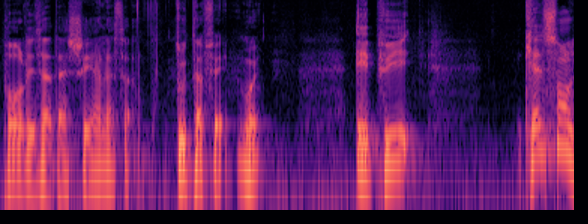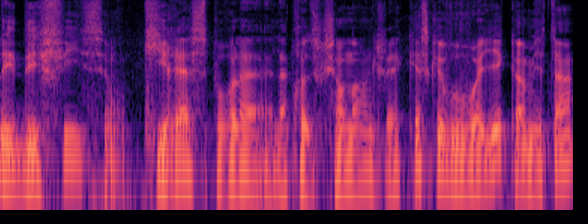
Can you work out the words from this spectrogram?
pour les attacher à l'azote. Tout à fait, oui. Et puis, quels sont les défis si on- qui restent pour la, la production d'engrais? Qu'est-ce que vous voyez comme étant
